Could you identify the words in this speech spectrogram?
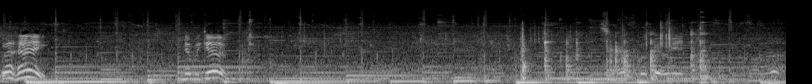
Well, hey, here we go. So that will go in like that.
